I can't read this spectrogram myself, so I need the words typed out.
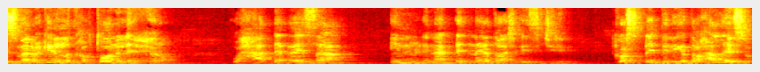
somalia markiina la qabtoona la xiro. Waxaa dhacaysaa in micnaa cid naga dabaasho aysa jirin. Because ciddii naga daba hadlayso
